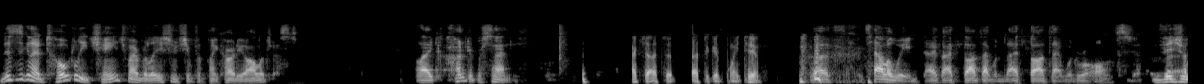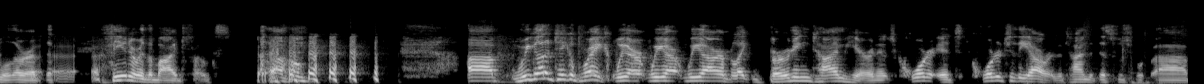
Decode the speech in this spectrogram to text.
This is going to totally change my relationship with my cardiologist. Like hundred percent. Actually, that's a that's a good point too. well, it's, it's, Halloween. I, I, thought that would I thought that would roll. It's visual or a, a theater of the mind, folks. Um, uh, we got to take a break. We are we are we are like burning time here, and it's quarter it's quarter to the hour, the time that this was uh,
